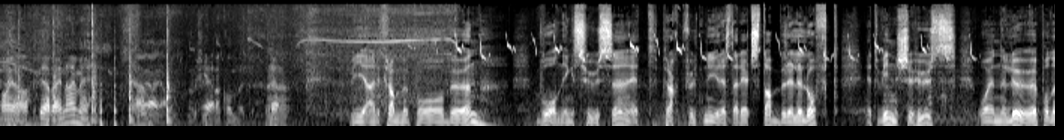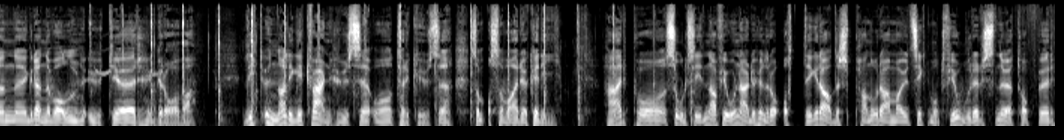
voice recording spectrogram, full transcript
Å ja, det regner jeg med. Vi er framme på Bøen. Våningshuset, et praktfullt nyrestaurert stabbur eller loft, et vinsjehus og en løe på den grønne vollen utgjør Grova. Litt unna ligger Kvernhuset og Tørkehuset, som også var røkeri. Her på solsiden av fjorden er det 180 graders panoramautsikt mot fjorder, snøtopper,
